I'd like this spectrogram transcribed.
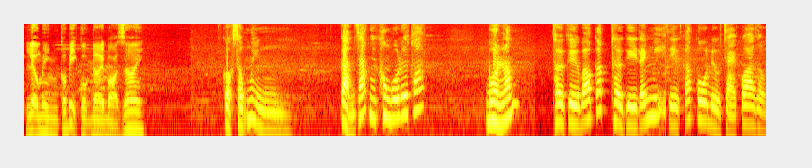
liệu mình có bị cuộc đời bỏ rơi. Cuộc sống mình cảm giác như không có lối thoát, buồn lắm. Thời kỳ bao cấp, thời kỳ đánh Mỹ thì các cô đều trải qua rồi.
